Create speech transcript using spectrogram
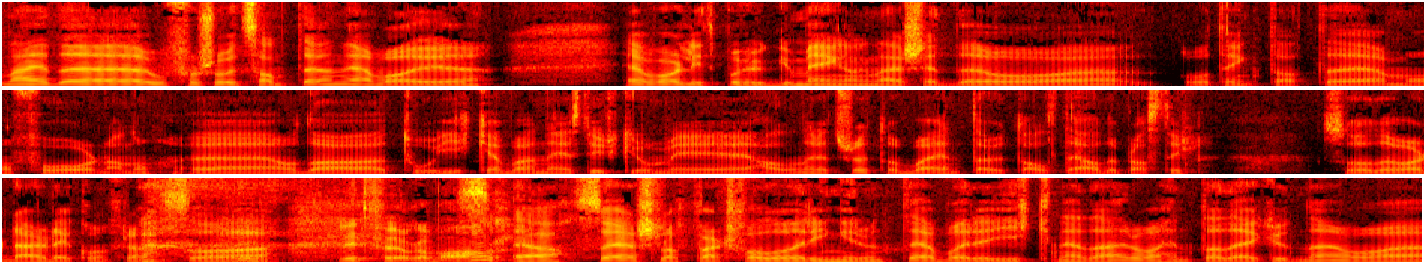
nei, det er jo for så vidt sant det. Når jeg var i, Jeg var litt på hugget med en gang det skjedde, og, og tenkte at jeg må få ordna noe. Eh, og da to, gikk jeg bare ned i styrkerommet i hallen rett og slett, og bare henta ut alt jeg hadde plass til. Så det var der det kom fra. Så, Litt føre var. ja, så jeg slapp i hvert fall å ringe rundt. Jeg bare gikk ned der og henta det jeg kunne. Og eh,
